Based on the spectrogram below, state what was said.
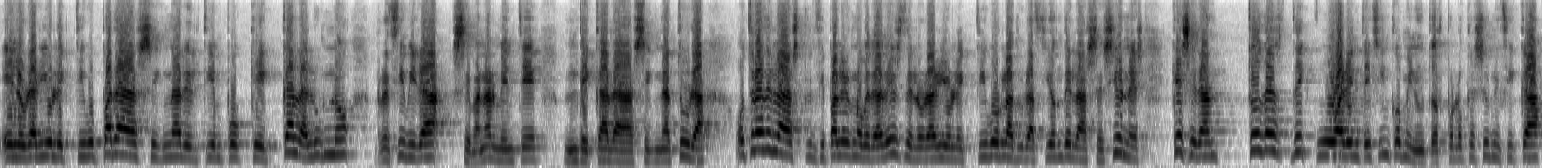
el horario lectivo para asignar el tiempo que cada alumno recibirá semanalmente de cada asignatura. Otra de las principales novedades del horario lectivo es la duración de las sesiones, que serán todas de 45 minutos, por lo que se unifica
